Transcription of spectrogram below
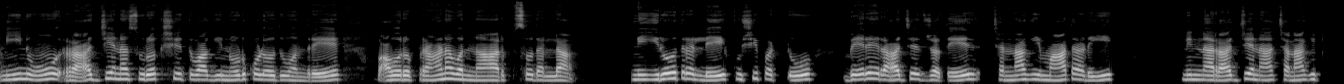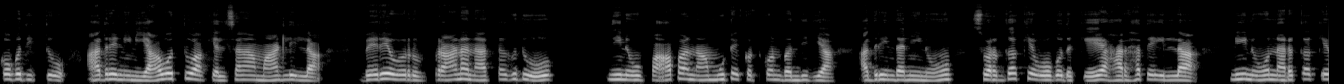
ನೀನು ರಾಜ್ಯನ ಸುರಕ್ಷಿತವಾಗಿ ನೋಡ್ಕೊಳ್ಳೋದು ಅಂದರೆ ಅವರ ಪ್ರಾಣವನ್ನು ಅರ್ಪಿಸೋದಲ್ಲ. ನೀ ಇರೋದ್ರಲ್ಲೇ ಖುಷಿಪಟ್ಟು ಬೇರೆ ರಾಜ್ಯದ ಜೊತೆ ಚೆನ್ನಾಗಿ ಮಾತಾಡಿ ನಿನ್ನ ರಾಜ್ಯನ ಚೆನ್ನಾಗಿಟ್ಕೋಬೋದಿತ್ತು. ಆದರೆ ನೀನು ಯಾವತ್ತೂ ಆ ಕೆಲಸನ ಮಾಡಲಿಲ್ಲ. ಬೇರೆಯವ್ರ ಪ್ರಾಣನ ತೆಗೆದು ನೀನು ಪಾಪನ ಮೂಟೆ ಕಟ್ಕೊಂಡು ಬಂದಿದ್ಯಾ? ಅದರಿಂದ ನೀನು ಸ್ವರ್ಗಕ್ಕೆ ಹೋಗೋದಕ್ಕೆ ಅರ್ಹತೆ ಇಲ್ಲ. ನೀನು ನರಕಕ್ಕೆ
